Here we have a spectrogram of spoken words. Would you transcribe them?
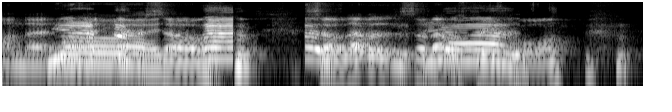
on that. Yeah! So so that was so that was pretty cool.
